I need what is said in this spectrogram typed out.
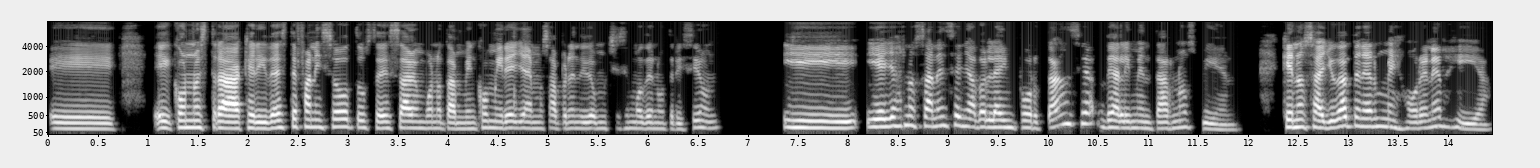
Eh, eh, con nuestra querida Stephanie Soto, ustedes saben, bueno, también con Mirella hemos aprendido muchísimo de nutrición y, y ellas nos han enseñado la importancia de alimentarnos bien, que nos ayuda a tener mejor energía,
